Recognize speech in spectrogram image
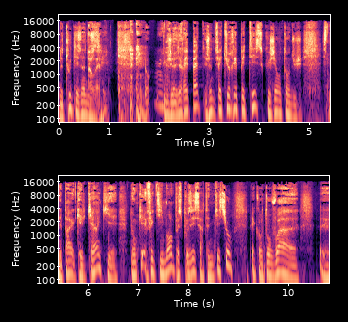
de toutes les industries. Donc, je répète, je ne fais que répéter ce que j'ai entendu. Ce n'est pas quelqu'un qui est. Donc effectivement, on peut se poser certaines questions. Mais quand on voit, euh, euh,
